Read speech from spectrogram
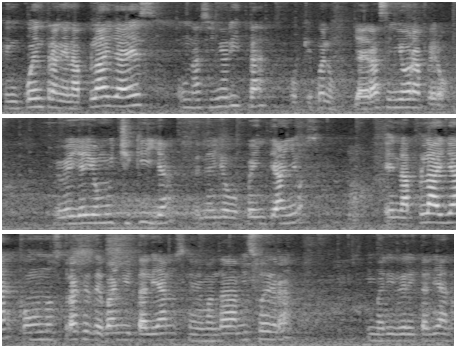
que encuentran en la playa es una señorita, porque bueno, ya era señora, pero me veía yo muy chiquilla, tenía yo 20 años, en la playa con unos trajes de baño italianos que me mandaba mi suegra, mi marido era italiano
